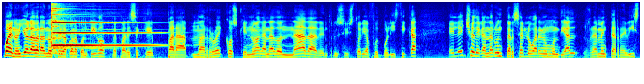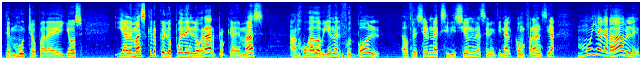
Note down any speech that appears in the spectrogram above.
Bueno, yo la verdad no estoy de acuerdo contigo. Me parece que para Marruecos, que no ha ganado nada dentro de su historia futbolística, el hecho de ganar un tercer lugar en un mundial realmente reviste mucho para ellos. Y además creo que lo pueden lograr, porque además han jugado bien el fútbol. Ofrecieron una exhibición en la semifinal con Francia muy agradable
